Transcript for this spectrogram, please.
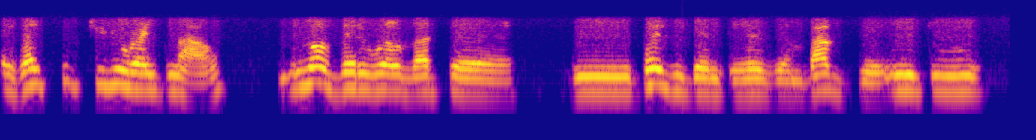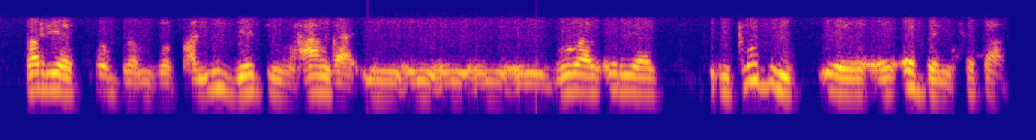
As I speak to you right now, you know very well that the president has embarked into various programs of alleviating hunger in, in, in, in rural areas including uh, urban setups.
